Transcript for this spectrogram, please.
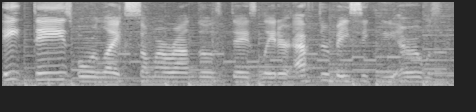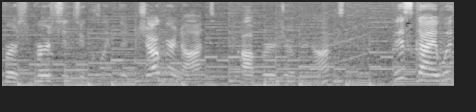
eight days or like somewhere around those days later, after basically Arrow was the first person to claim the Juggernaut, Copper Juggernaut, this guy with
